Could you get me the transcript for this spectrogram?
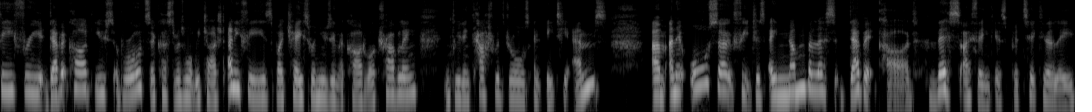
fee free debit card use abroad, so customers won't be charged any fees by Chase when using the card while traveling, including cash withdrawals and ATMs. Um, and it also features a numberless debit card. This, I think, is particularly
